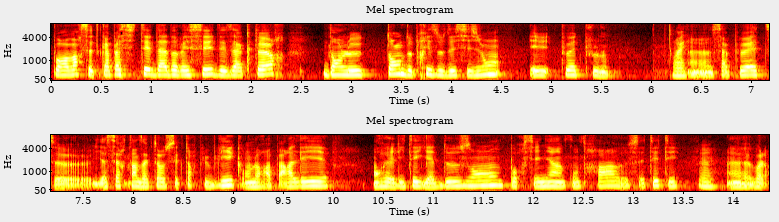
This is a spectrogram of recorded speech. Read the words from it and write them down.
pour avoir cette capacité d'adresser des acteurs dans le temps de prise de décision et peut être plus long. ça peut être, il y a certains acteurs du secteur public, on leur a parlé en réalité il y a deux ans pour signer un contrat euh, cet été. Hmm. Euh, voilà.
